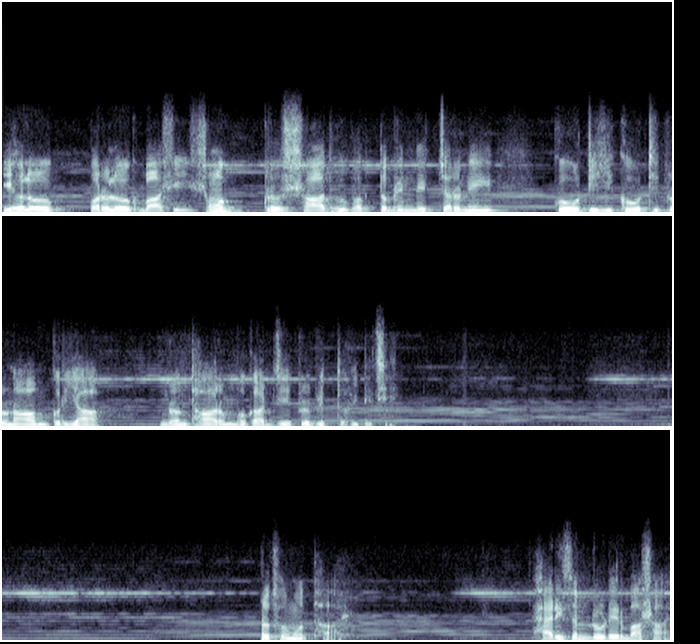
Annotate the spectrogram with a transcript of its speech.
ইহলোক পরলোকবাসী সমগ্র সাধু ভক্তবৃন্দের চরণে কোটি কোটি প্রণাম করিয়া গ্রন্থারম্ভ কার্যে প্রবৃত্ত হইতেছি। প্রথম অধ্যায়। হ্যারিসন রোডের বাসায়।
